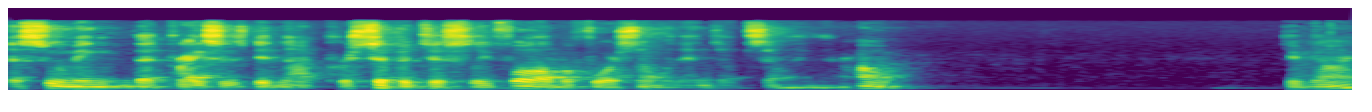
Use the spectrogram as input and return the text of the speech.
assuming that prices did not precipitously fall before someone ends up selling their home. Keep going.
